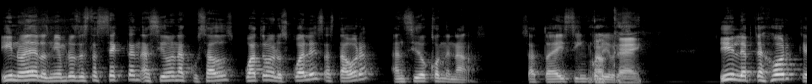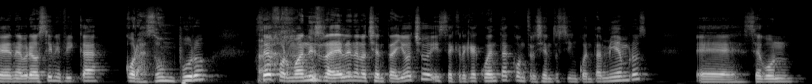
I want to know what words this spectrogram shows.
Y nueve de los miembros de esta secta han sido acusados, cuatro de los cuales hasta ahora han sido condenados. O sea, todavía hay cinco libres. Ok. Y Leptahor, que en hebreo significa corazón puro, se formó en Israel en el 88 y se cree que cuenta con 350 miembros, eh, según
